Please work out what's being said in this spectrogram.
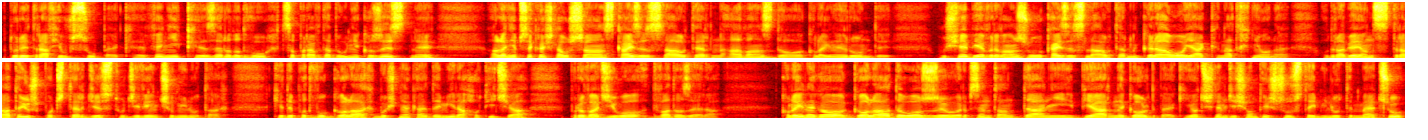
który trafił w słupek. Wynik 0 do 2 co prawda był niekorzystny, ale nie przekreślał szans Kaiserslautern awans do kolejnej rundy. U siebie w rewanżu Kaiserslautern grało jak natchnione, odrabiając stratę już po 49 minutach, kiedy po dwóch golach bośniaka Demira Hoticia prowadziło 2 do 0. Kolejnego gola dołożył reprezentant Danii Bjarne Goldbeck i od 76 minuty meczu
